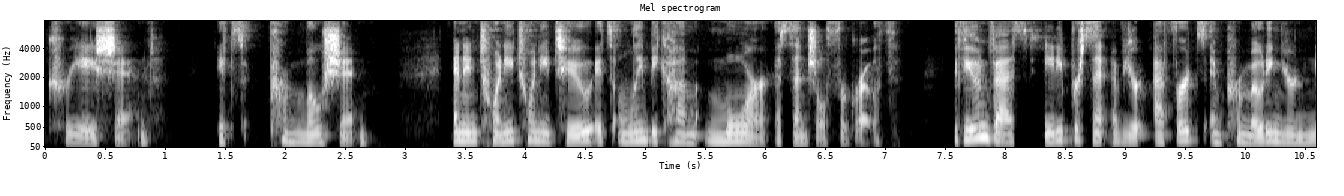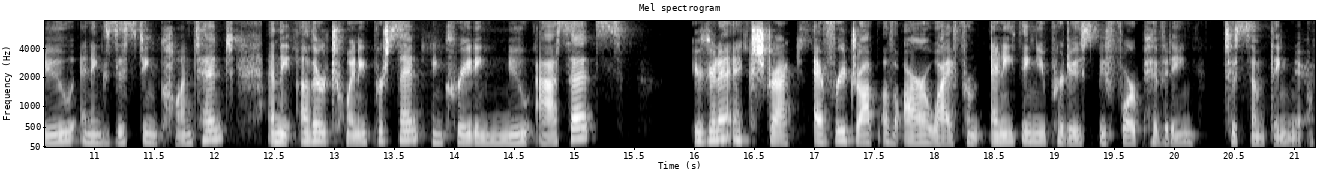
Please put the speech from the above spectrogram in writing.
creation, it's promotion. And in 2022, it's only become more essential for growth. If you invest 80% of your efforts in promoting your new and existing content and the other 20% in creating new assets, you're going to extract every drop of ROI from anything you produce before pivoting to something new.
